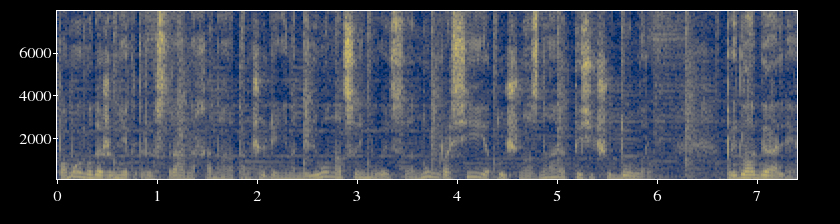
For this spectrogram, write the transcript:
по-моему, даже в некоторых странах она там чуть ли не на миллион оценивается. Ну, в России, я точно знаю, тысячу долларов – предлагали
